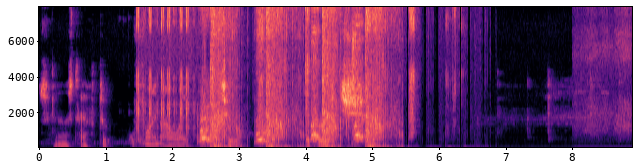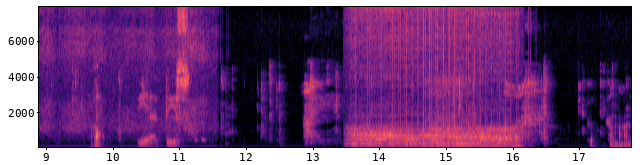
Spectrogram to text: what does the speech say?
Just have to find our way to the bridge. Oh, yeah, this Come on.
